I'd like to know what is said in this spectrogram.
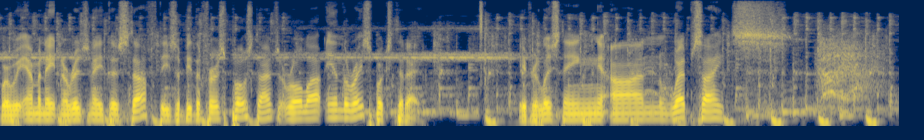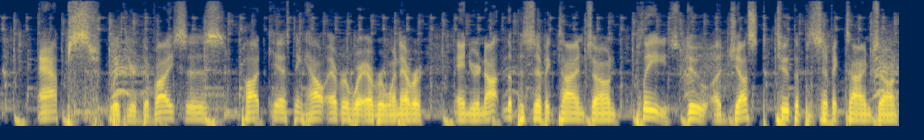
where we emanate and originate this stuff, these will be the first post times that roll out in the racebooks today. If you're listening on websites, apps with your devices, podcasting, however, wherever, whenever, and you're not in the Pacific time zone, please do adjust to the Pacific time zone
